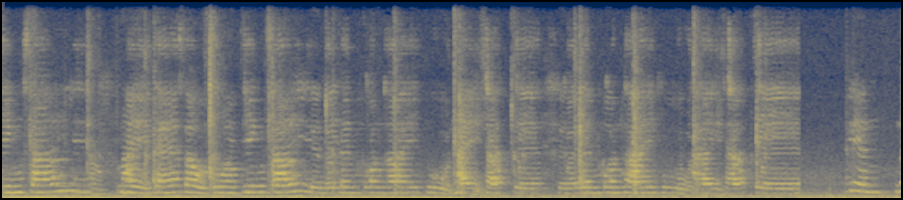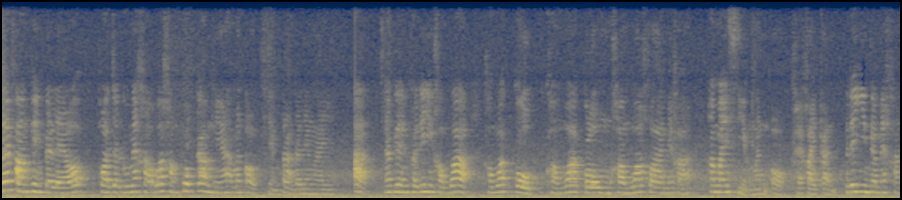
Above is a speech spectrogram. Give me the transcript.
จริงใส ไม่แท้เศร้าสวงจริงใสเกิดเป็นคนไทยพูดให้ชัดเจนเกิดเป็นคนไทยพูดให้ชัดเจนนักเรียนได้ฟังเพลงไปแล้ว พอจะรู้ไหมคะว่าคำควบกล้ำเนี้ยมันออกเสียงต่างกันยังไงนักเรียนเคยได้ยินคำว่าคำว่ากบคำว่ากลมคำว่าควายไหมคะทำไมเสียงมันออกคล้ายๆกัน ได้ยินกันไหมคะ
